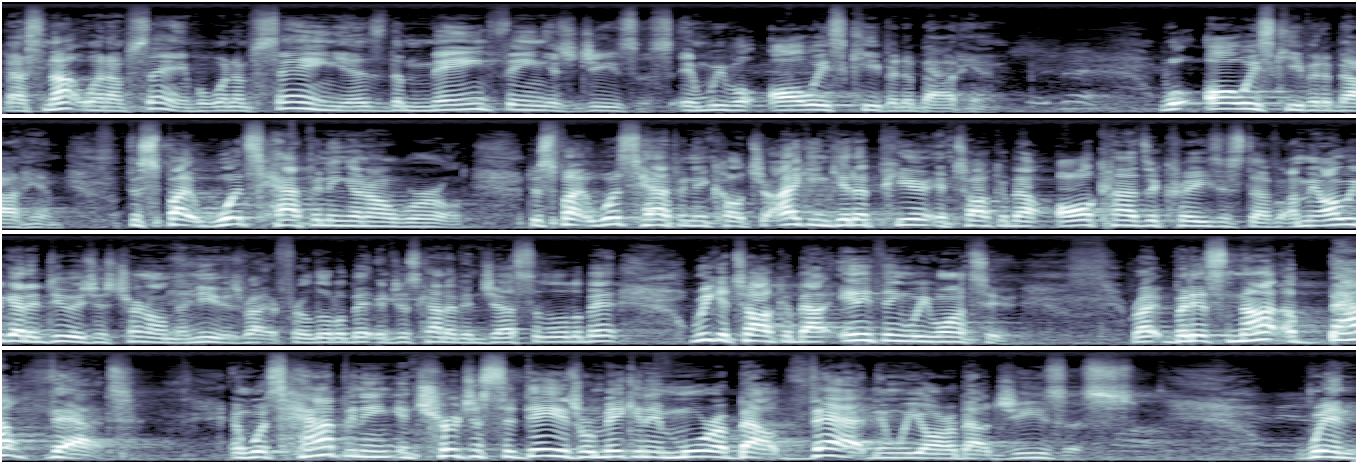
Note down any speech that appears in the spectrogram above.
That's not what I'm saying. But what I'm saying is the main thing is Jesus, and we will always keep it about him. We'll always keep it about him. Despite what's happening in our world, despite what's happening in culture, I can get up here and talk about all kinds of crazy stuff. I mean, all we got to do is just turn on the news, right, for a little bit and just kind of ingest a little bit. We could talk about anything we want to, right? But it's not about that. And what's happening in churches today is we're making it more about that than we are about Jesus when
